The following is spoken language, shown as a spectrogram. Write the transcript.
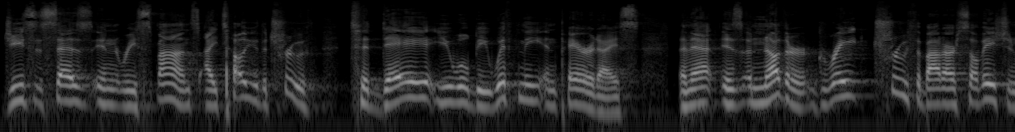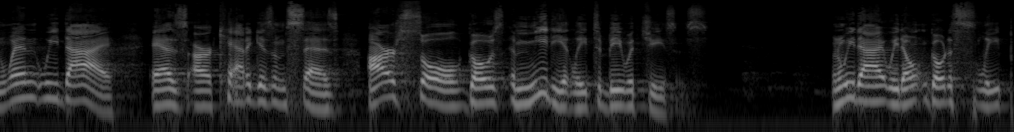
Jesus says in response, I tell you the truth, today you will be with me in paradise. And that is another great truth about our salvation. When we die, as our catechism says, our soul goes immediately to be with Jesus. When we die, we don't go to sleep.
